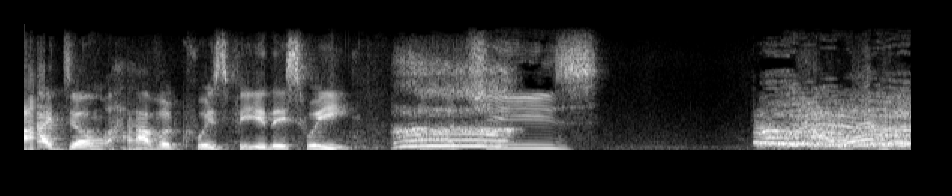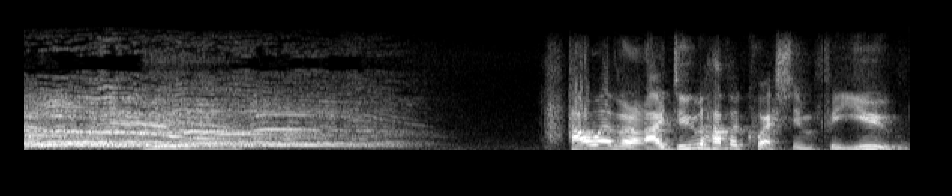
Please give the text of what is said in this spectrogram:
I don't have a quiz for you this week. Oh, jeez. However, I do have a question for you.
